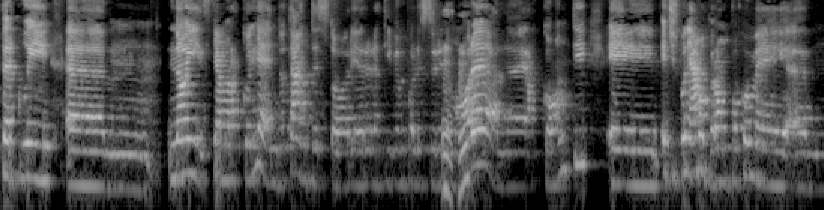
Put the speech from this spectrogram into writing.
Per cui ehm, noi stiamo raccogliendo tante storie relative un po' alle storie mm-hmm. d'amore, ai racconti e, e, ci poniamo però un po' come... Ehm,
